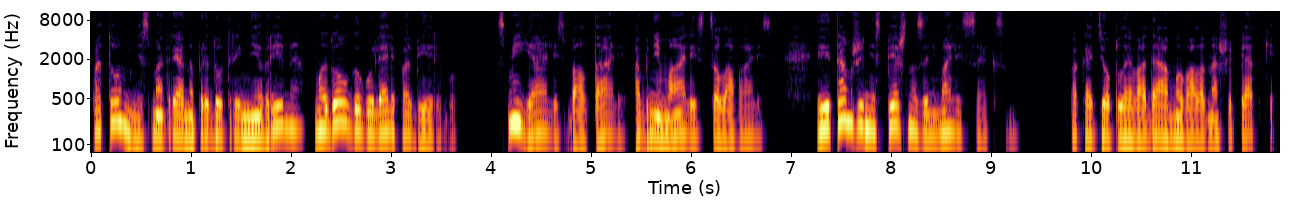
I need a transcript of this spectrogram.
Потом, несмотря на предутреннее время, мы долго гуляли по берегу. Смеялись, болтали, обнимались, целовались. И там же неспешно занимались сексом. Пока теплая вода омывала наши пятки,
